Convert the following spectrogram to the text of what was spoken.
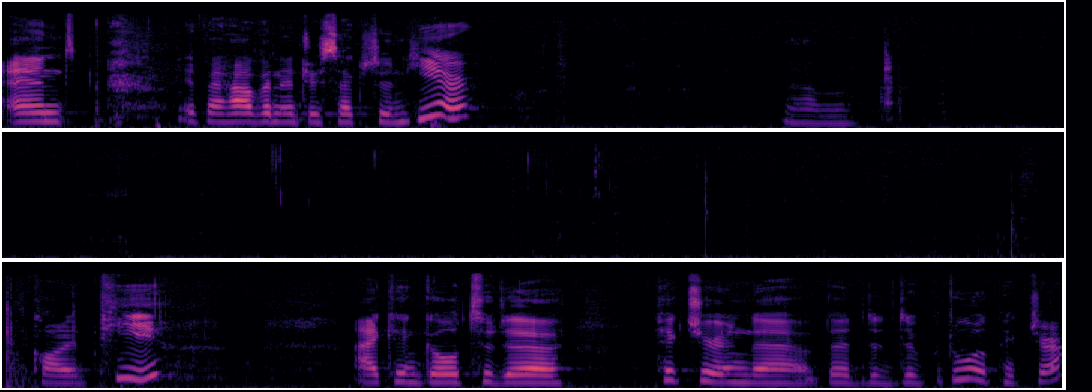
And if I have an intersection here, um, call it P, I can go to the picture in the, the, the, the dual picture.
